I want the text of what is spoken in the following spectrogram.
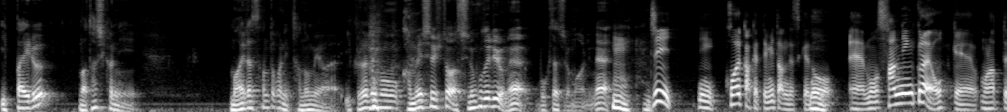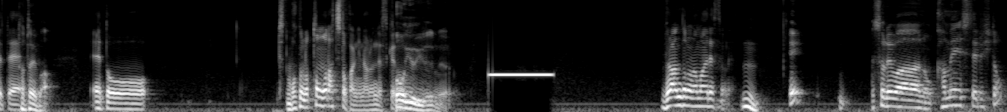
いっぱいいる？まあ確かに、前田さんとかに頼めば、いくらでも加盟してる人は死ぬほどいるよね。僕たちの周りね。うん。G に声かけてみたんですけど、えーもう3人くらいは OK もらってて例えば？えっとちょっと僕の友達とかになるんですけど。ブランドの名前ですよねうん。え？それは、あの、加盟してる人？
